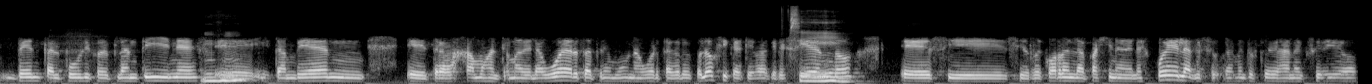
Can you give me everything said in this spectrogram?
venta al público de plantines y también eh, trabajamos el tema de la huerta, tenemos una huerta agroecológica que va creciendo. Eh, si, si recorren la página de la escuela, que seguramente ustedes han accedido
